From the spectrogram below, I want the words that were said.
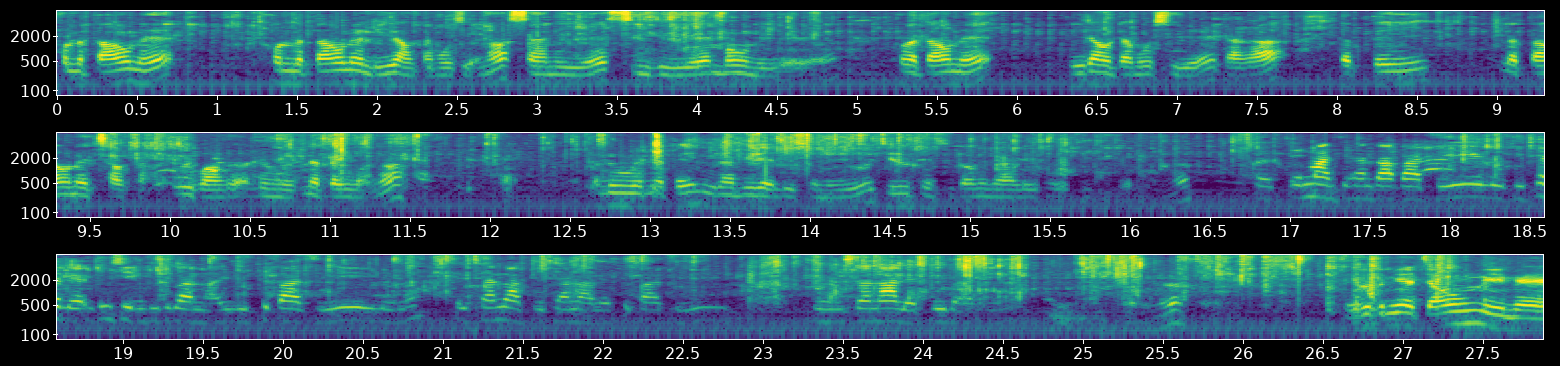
9000နဲ့9000နဲ့4000တန်ဖို့ရှိတယ်နော်စံနေရယ်စီရီရယ်မုံနေရယ်9000နဲ့4000တန်ဖို့ရှိတယ်ဒါကသသိန်း 2000နဲ့6000ဒီပေါင်းဆိုအလူငွေ2သိန်းပေါ့နော်အလူငွေ2သိန်းလူတန်းပြတဲ့လူရှင်တွေကိုကျေးဇူးတင်ဆုတောင်းကြလေးဖို့ရှိတယ်နော်တင်မှကျန်တာပါစေလို့ဒီထက်လည်းအလူရှင်ဒီကနာရီဖြစ်ပါစေလို့နော်စိတ်ချမ်းသာပူချမ်းသာလည်းဖြစ်ပါစေဒီဆန္ဒလည်းပြပါစေနော်ဒီလိုတမီးအကြောင်းနေမဲ့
